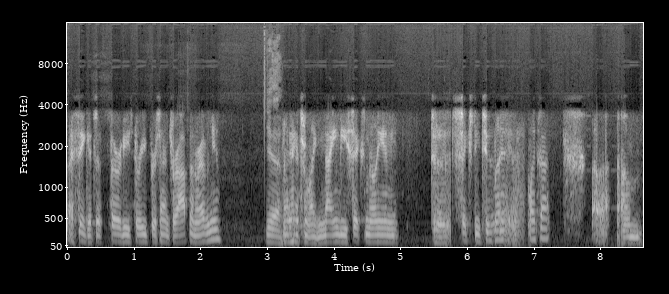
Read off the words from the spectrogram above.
I think it's a 33 percent drop in revenue. Yeah. I think it's from like 96 million to 62 million, like that. Uh, um,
